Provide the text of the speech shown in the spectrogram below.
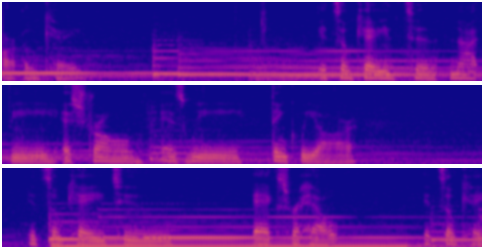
are okay. It's okay to not be as strong as we think we are. It's okay to ask for help. It's okay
